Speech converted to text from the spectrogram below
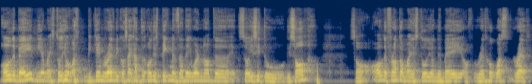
all the bay near my studio was became red because I had all these pigments that they were not uh, so easy to dissolve. So all the front of my studio in the bay of Red Hook was red.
